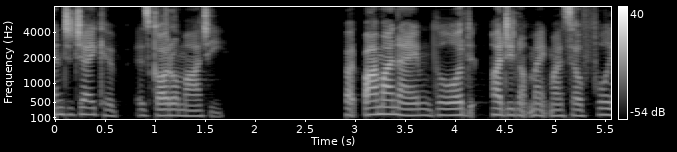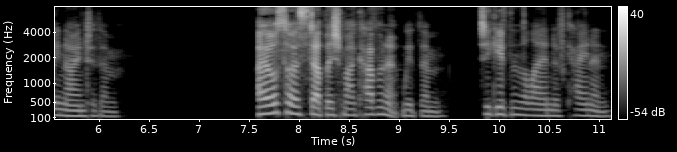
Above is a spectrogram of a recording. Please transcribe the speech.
and to Jacob as God Almighty. But by my name, the Lord, I did not make myself fully known to them. I also established my covenant with them to give them the land of Canaan,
